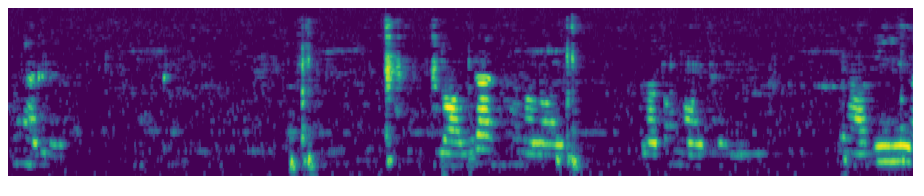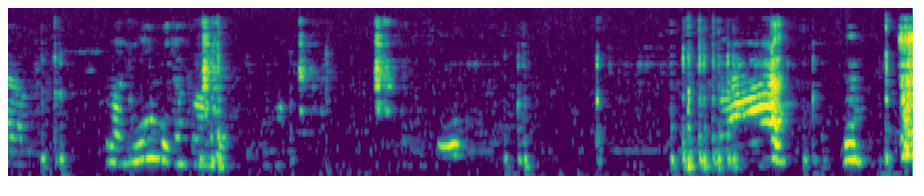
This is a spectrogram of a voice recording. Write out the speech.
ไม่หายไปไหนลอยไม่ได้ถ้าเราลอยเราต้องลอยไปขณะที่เราขณะนี้มีอาการ 야!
